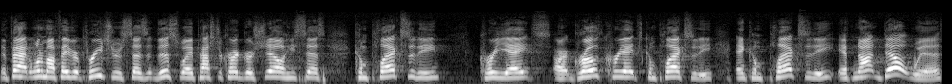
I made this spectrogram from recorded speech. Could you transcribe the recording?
In fact, one of my favorite preachers says it this way Pastor Craig Groeschel, he says, complexity creates, or growth creates complexity, and complexity, if not dealt with,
